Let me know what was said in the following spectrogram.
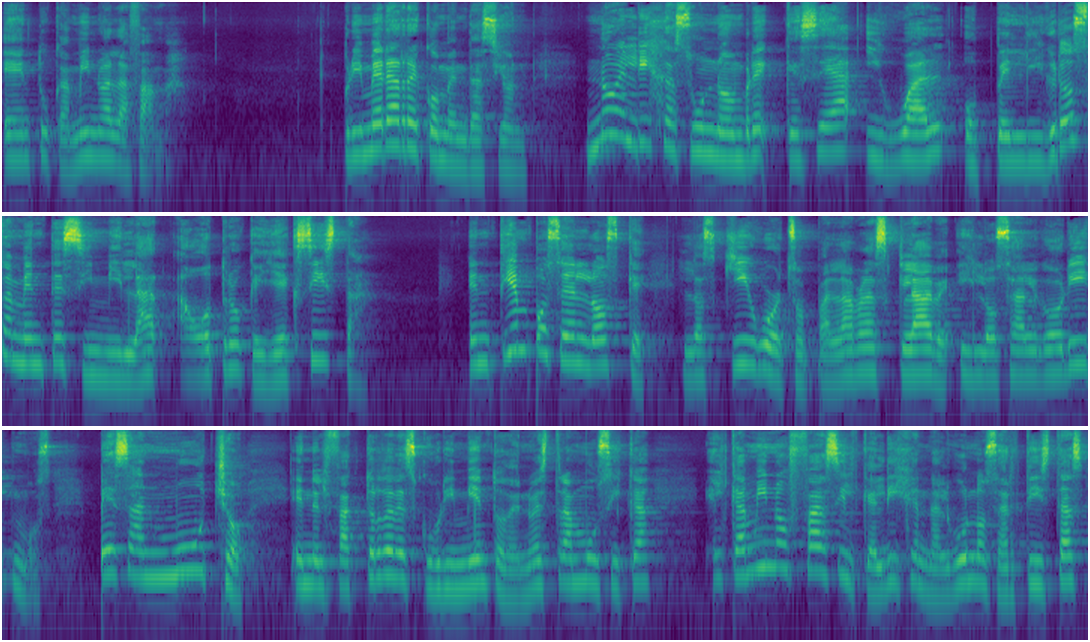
en tu camino a la fama. Primera recomendación, no elijas un nombre que sea igual o peligrosamente similar a otro que ya exista. En tiempos en los que los keywords o palabras clave y los algoritmos pesan mucho en el factor de descubrimiento de nuestra música, el camino fácil que eligen algunos artistas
